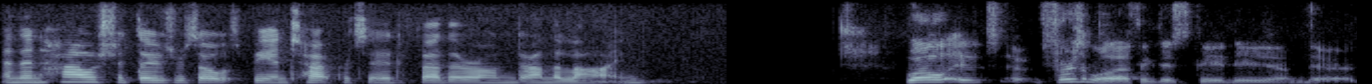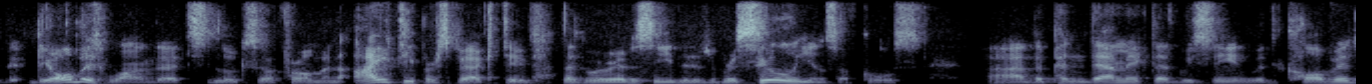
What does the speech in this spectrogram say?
and then how should those results be interpreted further on down the line? Well, it's, first of all, I think this the the, um, the the obvious one that looks from an IT perspective that we're able to see the resilience, of course. Uh, the pandemic that we've seen with COVID,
